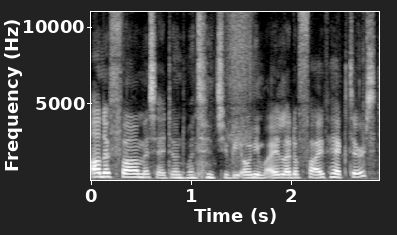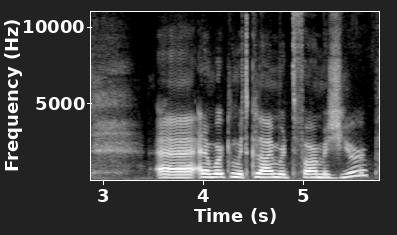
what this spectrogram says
other farmers. I don't want it to be only my lot of five hectares. Uh, and I'm working with Climate Farmers Europe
